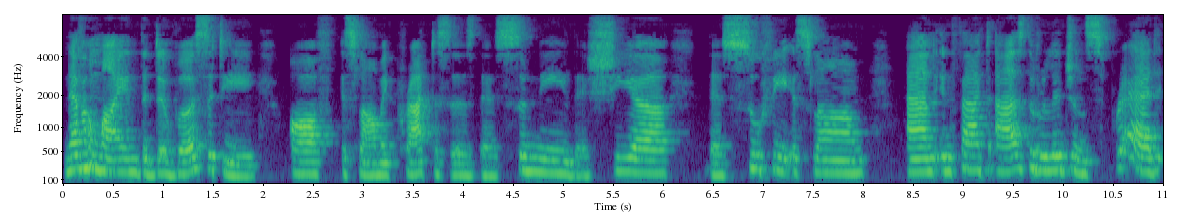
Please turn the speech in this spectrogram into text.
never mind the diversity of Islamic practices. There's Sunni, there's Shia, there's Sufi Islam. And in fact, as the religion spread,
